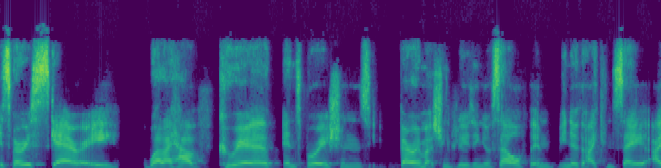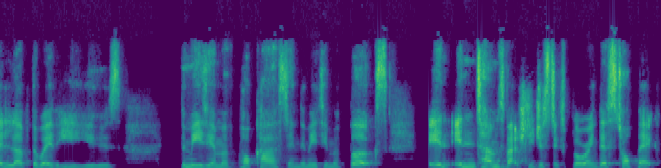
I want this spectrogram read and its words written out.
it's very scary. While I have career inspirations, very much including yourself, and you know that I can say I love the way that you use the medium of podcasting, the medium of books. In in terms of actually just exploring this topic,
